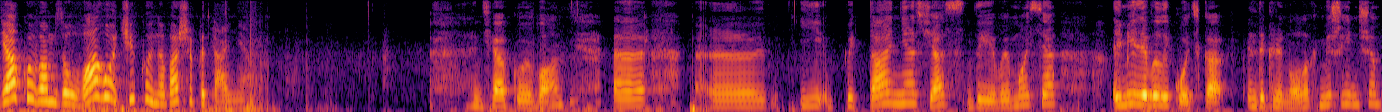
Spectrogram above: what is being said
дякую вам за увагу. Очікую на ваші питання. Дякую вам. Е, е, і питання, зараз дивимося. Емілія Великоцька, ендокринолог, між іншим.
